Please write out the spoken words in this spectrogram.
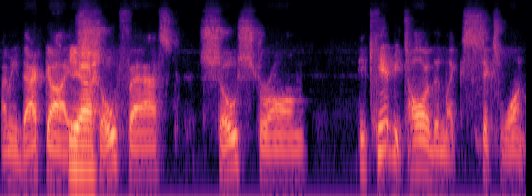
I mean, that guy yeah. is so fast, so strong. He can't be taller than like six one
